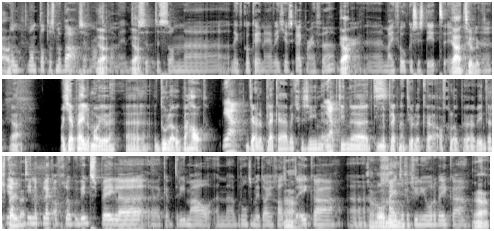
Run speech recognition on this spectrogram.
Ja, want, want dat was mijn baan, zeg maar, op Ja, dat moment. ja. Dus het is dan, eh, dan denk ik, oké, nou ja, weet je, eens kijk maar even. Ja. Maar eh, mijn focus is dit. En, ja tuurlijk. eh, ja. Want je hebt hele mooie doelen ook behaald. ja, Derde plekken heb ik gezien. Ja, tiende, tiende plek natuurlijk afgelopen winterspelen. Ja, tiende plek afgelopen winterspelen. Ik heb drie maal een bronzen medaille gehad op het EK. zijn wel goud op het junioren WK. Ja, Dus-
